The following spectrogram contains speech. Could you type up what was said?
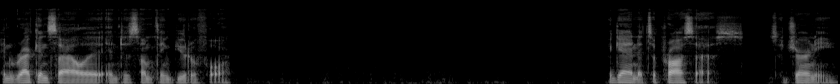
and reconcile it into something beautiful. Again, it's a process, it's a journey,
